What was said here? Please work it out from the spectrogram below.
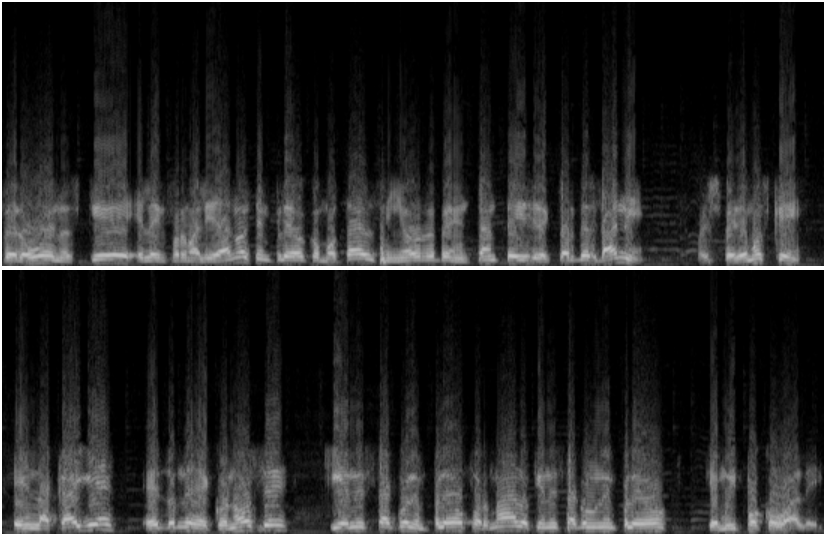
pero bueno, es que la informalidad no es empleo como tal, señor representante y director del DANE. Pues esperemos que en la calle es donde se conoce quién está con empleo formal o quién está con un empleo que muy poco vale.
